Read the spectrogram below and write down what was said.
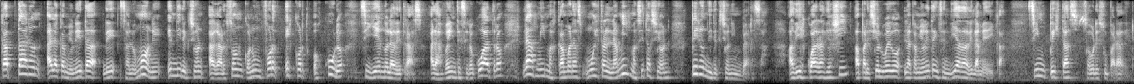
captaron a la camioneta de Salomone en dirección a Garzón con un Ford Escort oscuro siguiéndola detrás. A las 20.04 las mismas cámaras muestran la misma situación pero en dirección inversa. A 10 cuadras de allí apareció luego la camioneta incendiada de la médica sin pistas sobre su paradero.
